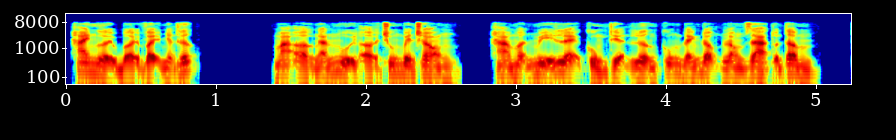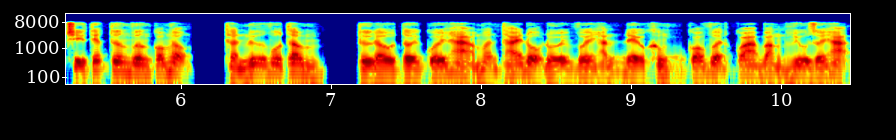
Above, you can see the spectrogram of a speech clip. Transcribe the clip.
Hai người bởi vậy nhận thức. Mà ở ngắn ngủi ở chung bên trong, hà mẫn mỹ lệ cùng thiện lương cũng đánh động long gia tuấn tâm, chỉ tiếp tương vương có ngộng, thần nữ vô tâm, từ đầu tới cuối hà mẫn thái độ đối với hắn đều không có vượt qua bằng hưu giới hạn.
